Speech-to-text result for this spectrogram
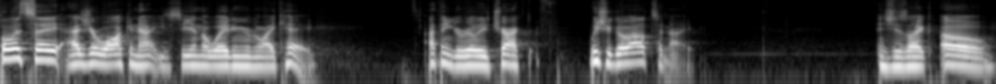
But let's say as you're walking out, you see in the waiting room, like, hey, I think you're really attractive. We should go out tonight. And she's like, oh,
